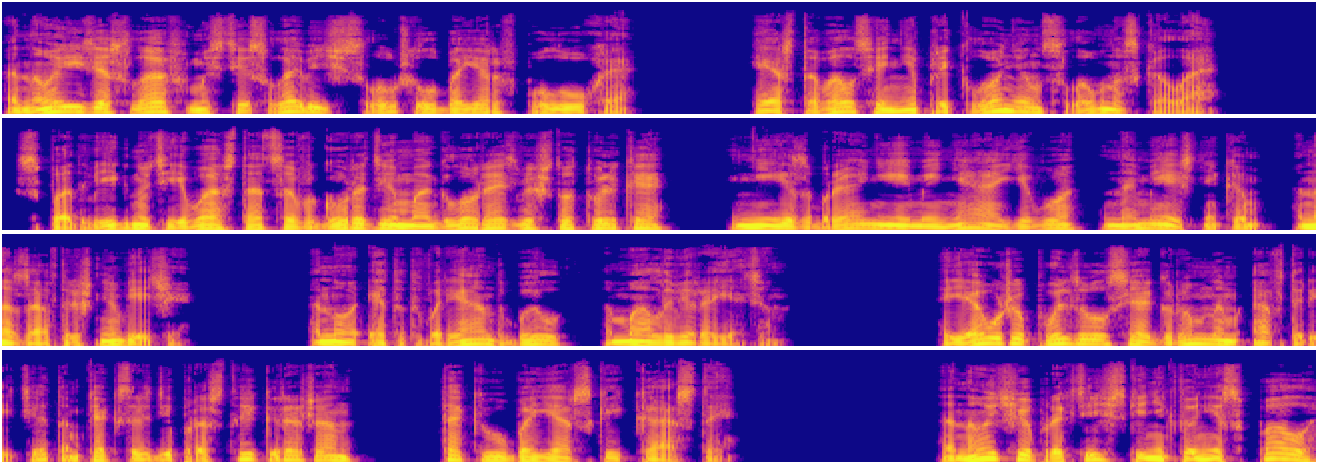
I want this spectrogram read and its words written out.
Но Изяслав Мстиславич слушал бояр в полуха и оставался непреклонен, словно скала. Сподвигнуть его остаться в городе могло разве что только не избрание меня, а его наместником на завтрашнем вече. Но этот вариант был маловероятен. Я уже пользовался огромным авторитетом как среди простых горожан, так и у боярской касты. Ночью практически никто не спал,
